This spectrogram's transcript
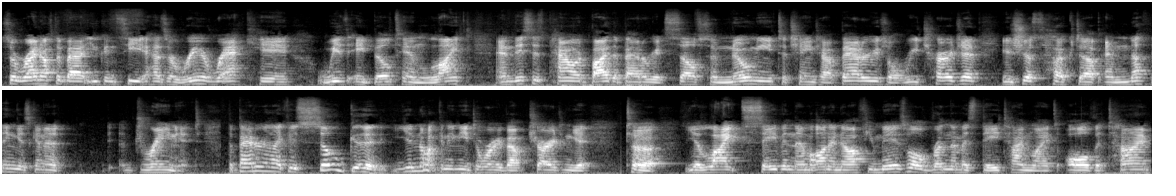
So right off the bat, you can see it has a rear rack here with a built-in light and this is powered by the battery itself so no need to change out batteries or recharge it. It's just hooked up and nothing is going to drain it. The battery life is so good you're not going to need to worry about charging it to your lights saving them on and off. You may as well run them as daytime lights all the time.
